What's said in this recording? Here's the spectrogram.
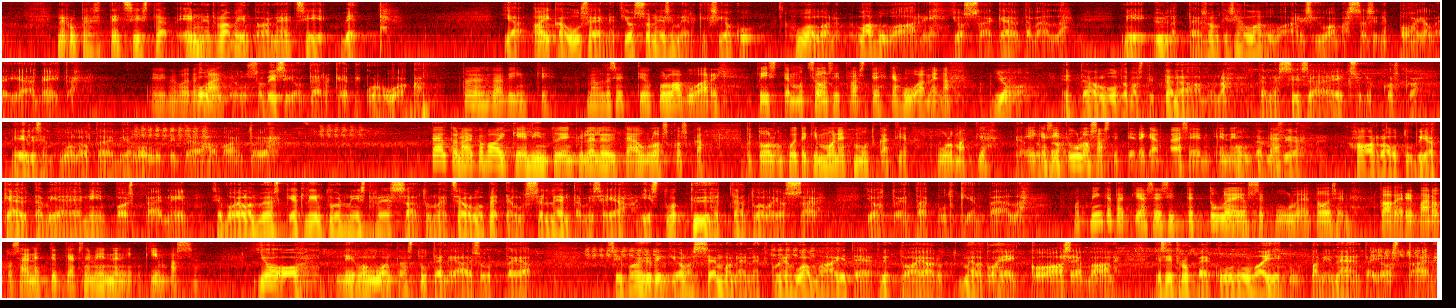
ne rupeaa sitten etsiä sitä ennen ravintoa, ne etsii vettä. Ja aika usein, että jos on esimerkiksi joku huollon lavuaari jossain käytävällä, niin yllättäen se onkin siellä lavuaarissa juomassa sinne pohjalle jääneitä. Eli me voitaisiin. Kouluttelussa vesi on tärkeämpi kuin ruoka. Toi on hyvä vinkki. Me voitaisiin etsiä joku lavuaaripiste, mutta se on sitten vasta ehkä huomenna. Joo. Että on luultavasti tänä aamuna tänne sisään eksynyt, koska eilisen puolelta ei vielä ollut mitään havaintoja. Täältä on aika vaikea lintujen kyllä löytää ulos, koska tuolla on kuitenkin monet mutkat ja kulmat, ja, Ja eikä tota- siitä ulos asti tietenkään pääse ennen on kuin pitää. tämmöisiä haarautuvia käytäviä ja niin poispäin, niin se voi olla myöskin, että lintu on niin stressaantunut, että se on lopetellut sen lentämisen ja istua kyyhöttää tuolla jossain johtojen tai putkien päällä. Mutta minkä takia se sitten tulee, jos se kuulee toisen kaverin varoitusäänet? Tykkääkö ne mennä niin kuin kimpassa? Joo, niillä on luontaista uteliaisuutta ja siinä voi hyvinkin olla semmoinen, että kun ne huomaa itse, että nyt on ajauduttu melko heikkoon asemaan ja sitten rupeaa kuuluu lajikumppanin ääntä jostain,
